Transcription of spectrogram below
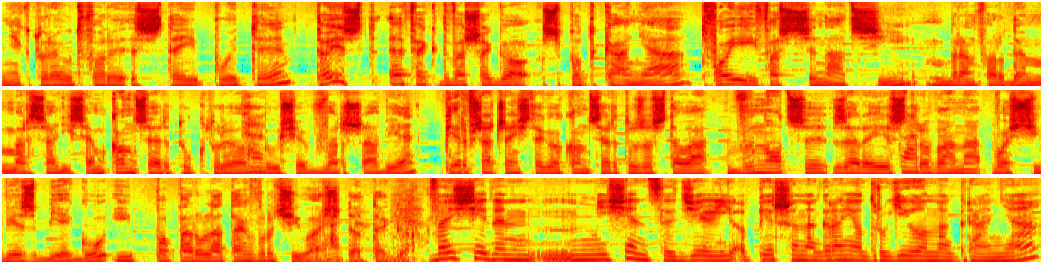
niektóre utwory z tej płyty. To jest efekt Waszego spotkania, Twojej fascynacji Branfordem Marsalisem, koncertu, który odbył się w Warszawie. Pierwsza część tego koncertu została w nocy zarejestrowana właściwie z biegu i po paru latach wróciłaś do tego. 21 miesięcy dzieli pierwsze nagranie od drugiego nagrania.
